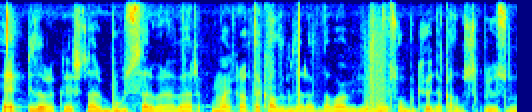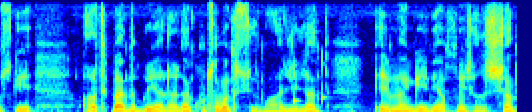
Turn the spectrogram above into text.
Hepinize arkadaşlar bu sizlerle beraber Minecraft'ta kaldığımız yerden devam ediyoruz. En son bu köyde kalmıştık biliyorsunuz ki artık ben de bu yerlerden kurtulmak istiyorum acilen. Elimden geleni yapmaya çalışacağım.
